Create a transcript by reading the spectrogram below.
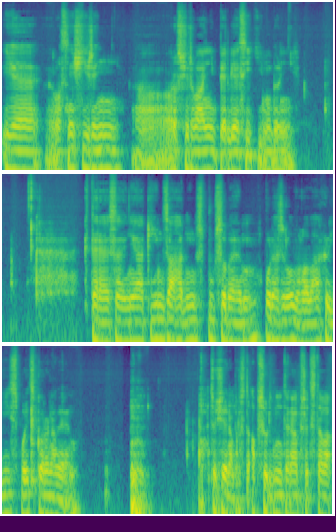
je vlastně šíření, rozšiřování 5G sítí mobilních, které se nějakým záhadným způsobem podařilo v hlavách lidí spojit s koronavirem. Což je naprosto absurdní teda představa.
